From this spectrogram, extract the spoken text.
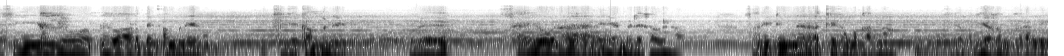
ਅਸੀਂ ਜੋ ਆਪਣੇ ਵਾਰਡ ਦੇ ਕੰਮ ਨੇ, ਭਿੱਖੀ ਦੇ ਕੰਮ ਨੇ, ਪੂਰੇ ਸਹਿਯੋਗ ਨਾਲ ਕਰਾਂਗੇ ਐਮਐਲਏ ਸਾਹਿਬ ਨਾਲ। ਸਾਰੀ ਟੀਮ ਨੇ ਰਲ ਕੇ ਕੰਮ ਕਰਨਾ ਕਿਹੜਾ ਵਧੀਆ ਕੰਮ ਕਰਾਂਗੇ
